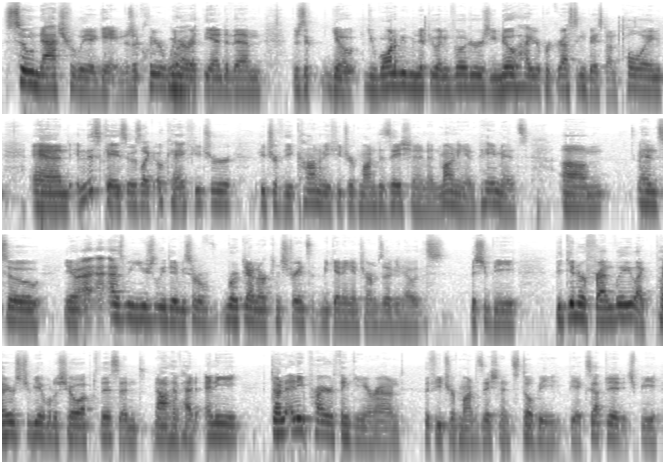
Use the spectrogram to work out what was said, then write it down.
so naturally a game. There's a clear winner right. at the end of them. There's a you know you want to be manipulating voters. You know how you're progressing based on polling. And in this case, it was like okay, future future of the economy, future of monetization and money and payments. Um, and so you know as we usually did, we sort of wrote down our constraints at the beginning in terms of you know this this should be beginner friendly. Like players should be able to show up to this and not have had any done any prior thinking around the future of monetization and still be be accepted. It should be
